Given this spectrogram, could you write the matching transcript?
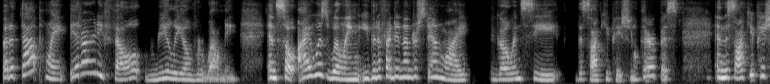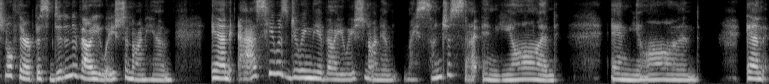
but at that point, it already felt really overwhelming. And so I was willing, even if I didn't understand why, to go and see this occupational therapist. And this occupational therapist did an evaluation on him. And as he was doing the evaluation on him, my son just sat and yawned and yawned and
